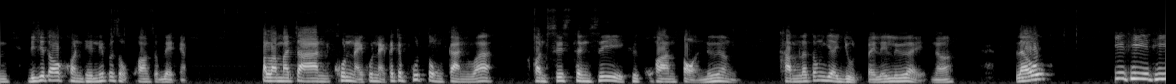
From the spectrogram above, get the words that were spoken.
ำดิจิทัลคอนเทนต์ให้ประสบความสำเร็จเนี่ยปรมาจารย์คนไหนคนไหนก็จะพูดตรงกันว่า consistency คือความต่อเนื่องทำแล้วต้องอย่าหยุดไปเรื่อยๆเนาะแล้วที่ที่ที่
